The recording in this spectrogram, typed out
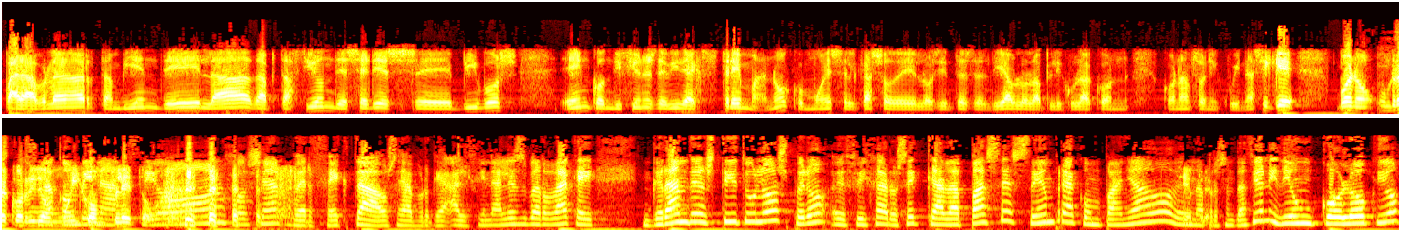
para hablar también de la adaptación de seres eh, vivos en condiciones de vida extrema, ¿no? Como es el caso de Los dientes del diablo, la película con, con Anthony Quinn. Así que, bueno, un recorrido muy completo. José, perfecta, o sea, porque al final es verdad que hay grandes títulos, pero eh, fijaros, eh, cada pase siempre acompañado de una presentación y de un coloquio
